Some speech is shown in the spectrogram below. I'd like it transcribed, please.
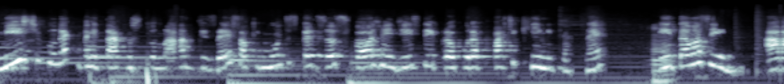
místicos, né? Como a gente está acostumado a dizer, só que muitas pessoas fogem disso e procuram a parte química, né? Hum. Então, assim, a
